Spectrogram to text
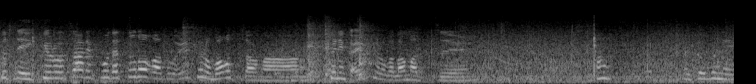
그때 2kg짜리 포대 뜯어가지고 1kg 먹었잖아. 그러니까 1kg가 남았지. 아, 한꺼번에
